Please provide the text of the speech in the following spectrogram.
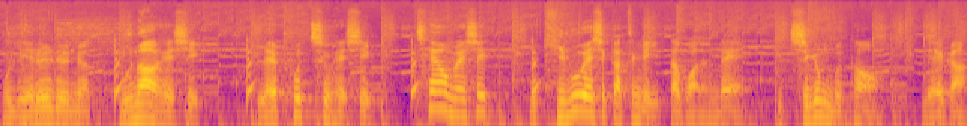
뭐 예를 들면 문화 회식, 레포츠 회식, 체험 회식, 뭐 기부 회식 같은 게 있다고 하는데 지금부터 내가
